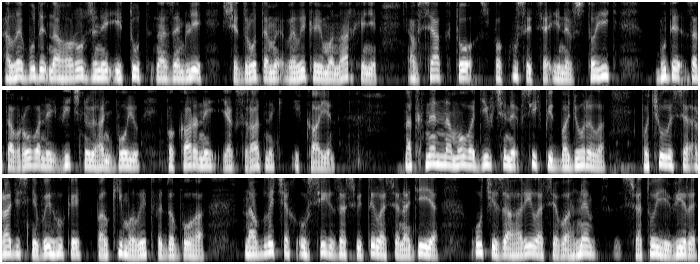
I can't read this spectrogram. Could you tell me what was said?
але буде нагороджений і тут, на землі, щедротами великої монархині, а всяк, хто спокуситься і не встоїть, буде затаврований вічною ганьбою покараний як зрадник і каїн. Натхненна мова дівчини всіх підбадьорила, почулися радісні вигуки, палкі молитви до Бога. На обличчях у всіх засвітилася надія, очі загорілися вогнем святої віри.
